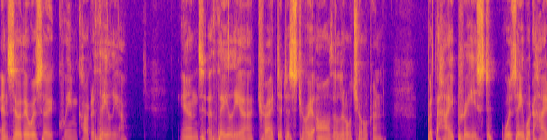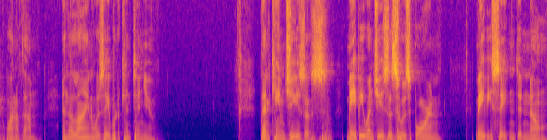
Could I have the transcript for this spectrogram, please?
And so there was a queen called Athaliah, and Athaliah tried to destroy all the little children. But the high priest was able to hide one of them, and the line was able to continue. Then came Jesus. Maybe when Jesus was born, Maybe Satan didn't know.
